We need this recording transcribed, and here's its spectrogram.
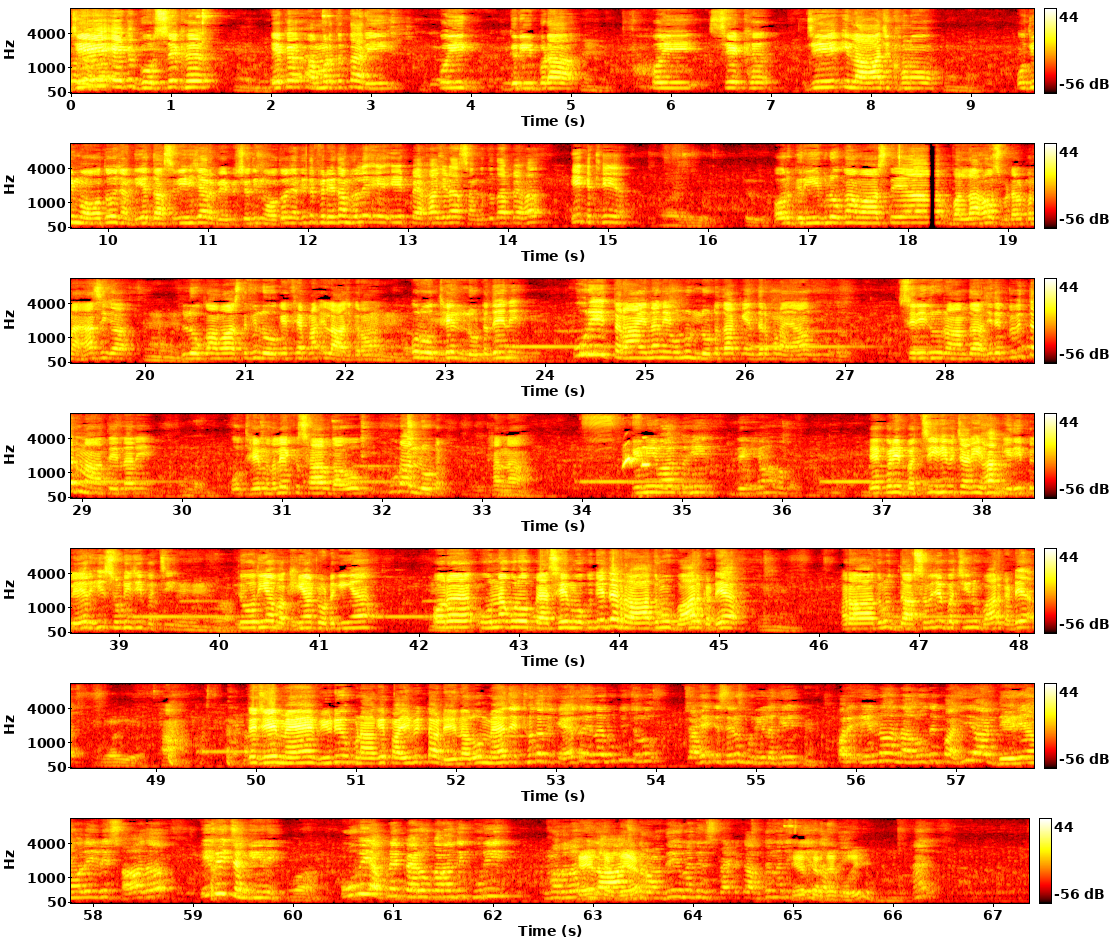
ਜੇ ਇੱਕ ਗੁਰਸਿੱਖ ਇੱਕ ਅੰਮ੍ਰਿਤਧਾਰੀ ਕੋਈ ਗਰੀਬੜਾ ਕੋਈ ਸਿੱਖ ਜੇ ਇਲਾਜ ਖਣੋ ਉਹਦੀ ਮੌਤ ਹੋ ਜਾਂਦੀ ਹੈ 10 ਹਜ਼ਾਰ ਰੁਪਏ ਪਿੱਛੇ ਉਹਦੀ ਮੌਤ ਹੋ ਜਾਂਦੀ ਤੇ ਫਿਰ ਇਹਦਾ ਮਤਲਬ ਇਹ ਇਹ ਪੈਸਾ ਜਿਹੜਾ ਸੰਗਤ ਦਾ ਪੈਸਾ ਇਹ ਕਿੱਥੇ ਆ? ਔਰ ਗਰੀਬ ਲੋਕਾਂ ਵਾਸਤੇ ਆ ਬੱਲਾ ਹਸਪੀਟਲ ਬਣਾਇਆ ਸੀਗਾ। ਲੋਕਾਂ ਵਾਸਤੇ ਵੀ ਲੋਕ ਇੱਥੇ ਆਪਣਾ ਇਲਾਜ ਕਰਾਉਣ। ਔਰ ਉੱਥੇ ਲੁੱਟਦੇ ਨੇ। ਪੂਰੀ ਤਰ੍ਹਾਂ ਇਹਨਾਂ ਨੇ ਉਹਨੂੰ ਲੁੱਟ ਦਾ ਕੇਂਦਰ ਬਣਾਇਆ। ਮਤਲਬ ਸ੍ਰੀ ਗੁਰੂ ਰਾਮਦਾਸ ਜੀ ਦੇ ਪਵਿੱਤਰ ਨਾਂ ਤੇ ਇਹਨਾਂ ਨੇ ਉੱਥੇ ਮਤਲਬ ਇੱਕ ਹਿਸਾਬ ਦਾ ਉਹ ਪੂਰਾ ਲੁੱਟ ਖਾਨਾ ਕਿੰਨੀ ਵਾਰ ਤੁਸੀਂ ਦੇਖਿਆ? ਇੱਕ ਵਾਰੀ ਬੱਚੀ ਹੀ ਵਿਚਾਰੀ ਹਾਕੀ ਦੀ ਪਲੇਅਰ ਹੀ ਛੋਟੀ ਜੀ ਬੱਚੀ ਤੇ ਉਹਦੀਆਂ ਵੱਖੀਆਂ ਟੁੱਟ ਗਈਆਂ ਔਰ ਉਹਨਾਂ ਕੋਲੋਂ ਪੈਸੇ ਮੁੱਕ ਗਏ ਤੇ ਰਾਤ ਨੂੰ ਬਾਹਰ ਕੱਢਿਆ ਰਾਤ ਨੂੰ 10 ਵਜੇ ਬੱਚੀ ਨੂੰ ਬਾਹਰ ਕੱਢਿਆ। ਹਾਂ ਤੇ ਜੇ ਮੈਂ ਵੀਡੀਓ ਬਣਾ ਕੇ ਪਾਈ ਵੀ ਤੁਹਾਡੇ ਨਾਲੋਂ ਮੈਂ ਤੇ ਇੱਥੋਂ ਤੱਕ ਕਹਿ ਤਾ ਇਹਨਾਂ ਨੂੰ ਕਿ ਚਲੋ ਚਾਹੇ ਕਿਸੇ ਨੂੰ ਬੁਰੀ ਲੱਗੇ ਪਰ ਇਹਨਾਂ ਨਾਲੋਂ ਤੇ ਭਾਜੀ ਆ ਡੇਰਿਆਂ ਵਾਲੇ ਜਿਹੜੇ ਸਾਧ ਆ ਇਹ ਵੀ ਚੰਗੇ ਨੇ ਉਹ ਵੀ ਆਪਣੇ ਪੈਰੋਕਾਰਾਂ ਦੀ ਪੂਰੀ ਮਤਲਬ ਇਲਾਜ। ਕਰਾਉਂਦੇ ਉਹਨਾਂ ਦੀ ਰਿਸਪੈਕਟ ਕਰਦੇ ਉਹਨਾਂ ਦੀ care ਕਰਦੇ। ਹੈਂ?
